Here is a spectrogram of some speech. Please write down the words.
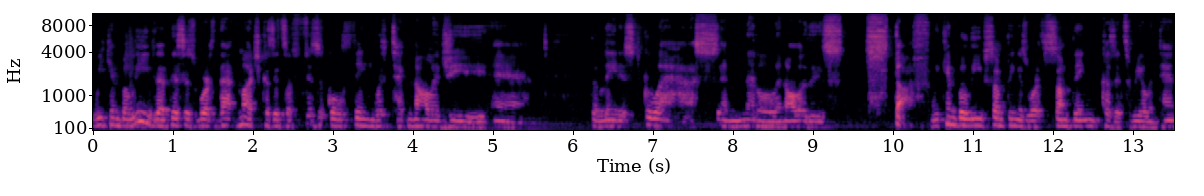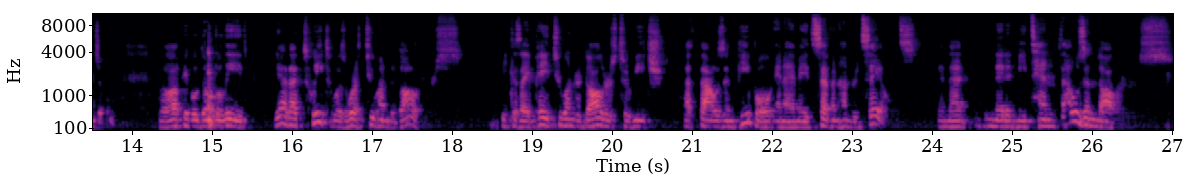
we can believe that this is worth that much because it's a physical thing with technology and the latest glass and metal and all of this stuff. We can believe something is worth something because it's real and tangible. But a lot of people don't believe, yeah, that tweet was worth $200 because I paid $200 to reach a thousand people and I made 700 sales and that netted me $10,000.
